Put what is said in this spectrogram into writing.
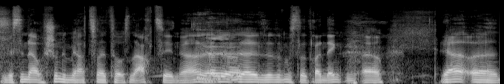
wir sind aber schon im Jahr 2018, ja, ja, ja. Da, da, da müsst ihr dran denken. Äh, ja, äh,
